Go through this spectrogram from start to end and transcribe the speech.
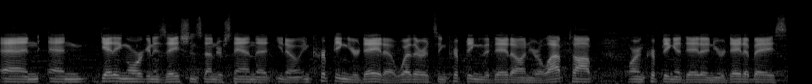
and and getting organizations to understand that you know encrypting your data, whether it's encrypting the data on your laptop or encrypting a data in your database,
